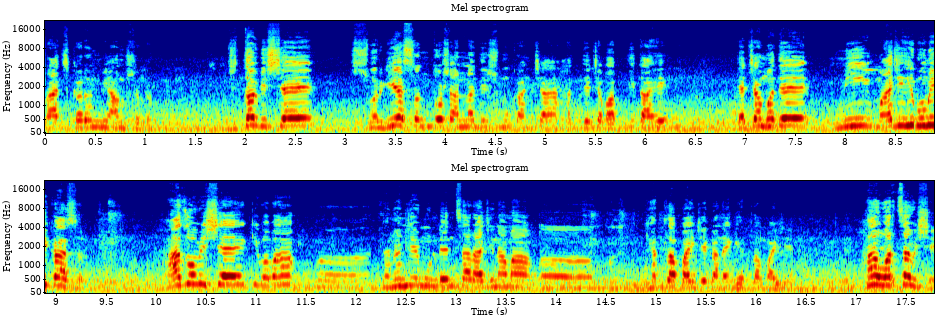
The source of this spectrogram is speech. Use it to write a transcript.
राजकारण मी आणू शकत नाही. जिथं विषय स्वर्गीय संतोष अण्णा देशमुखांच्या हत्येच्या बाबतीत आहे त्याच्यामध्ये मी माझी ही भूमिका असेल हा जो विषय आहे की बाबा धनंजय मुंडेंचा राजीनामा घेतला पाहिजे का नाही घेतला पाहिजे? हा वरचा विषय.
